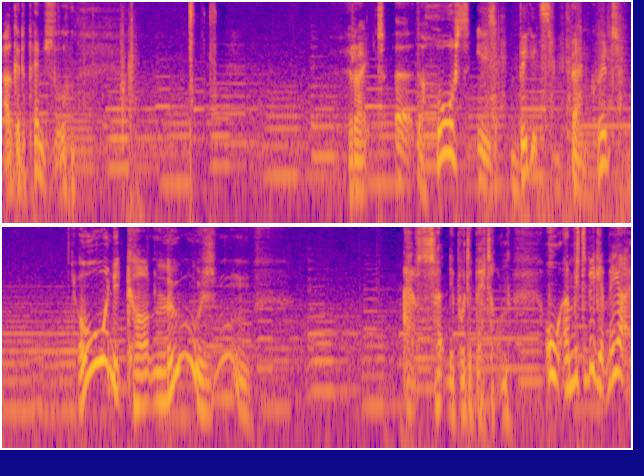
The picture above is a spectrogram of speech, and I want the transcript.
I'll get a pencil. Right, uh, the horse is Bigot's Banquet. Oh, and it can't lose. Hmm. I'll certainly put a bet on. Oh, and Mr. Bigot, may I?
